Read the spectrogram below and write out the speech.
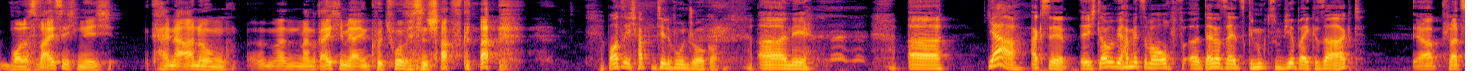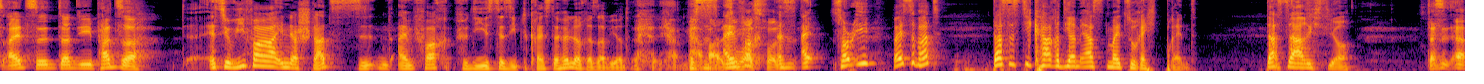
boah, das weiß ich nicht. keine Ahnung, man, man reiche mir einen Kulturwissenschaftler. Warte, ich habe einen Telefonjoker. Äh, nee. Äh, ja, Axel, ich glaube, wir haben jetzt aber auch äh, deinerseits genug zum Bierbike gesagt. Ja, Platz eins sind dann die Panzer. SUV-Fahrer in der Stadt sind einfach, für die ist der siebte Kreis der Hölle reserviert. Ja, Das ist einfach, von. das ist, sorry, weißt du was? Das ist die Karre, die am 1. Mai zurechtbrennt. Das sage ich dir. Das ist äh,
